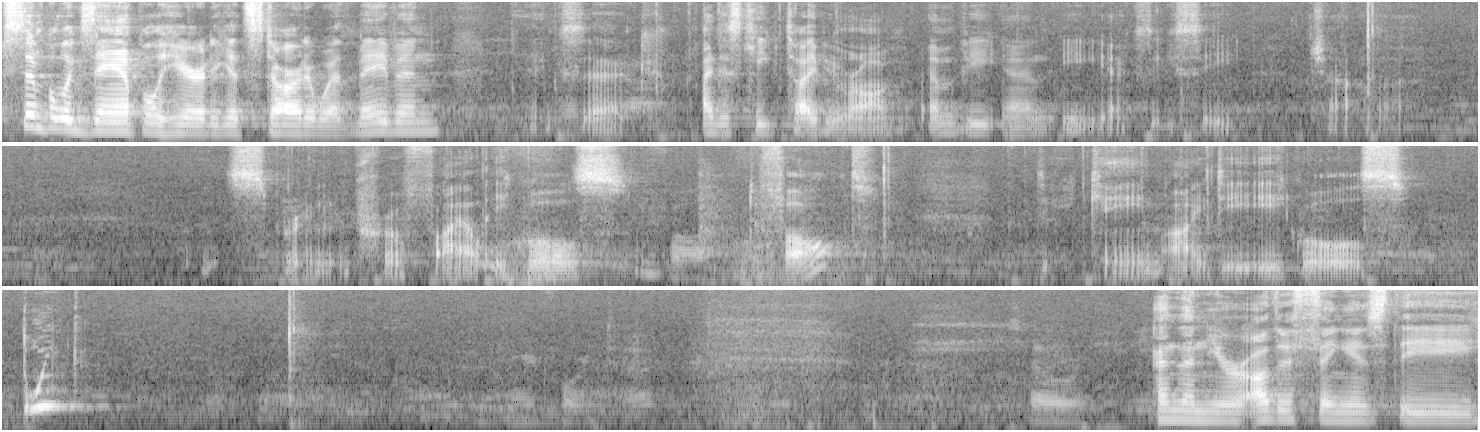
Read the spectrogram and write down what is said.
simple example here to get started with. Maven exec. I just keep typing wrong. M V N E X E C. Spring profile equals Default. default. Game ID equals doink. And then your other thing is the.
